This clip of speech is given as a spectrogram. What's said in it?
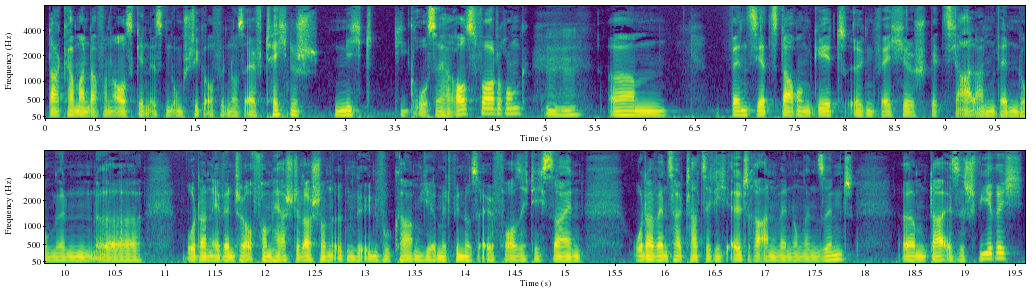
Da kann man davon ausgehen, ist ein Umstieg auf Windows 11 technisch nicht die große Herausforderung. Mhm. Ähm, wenn es jetzt darum geht, irgendwelche Spezialanwendungen, äh, wo dann eventuell auch vom Hersteller schon irgendeine Info kam, hier mit Windows 11 vorsichtig sein, oder wenn es halt tatsächlich ältere Anwendungen sind, ähm, da ist es schwierig.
